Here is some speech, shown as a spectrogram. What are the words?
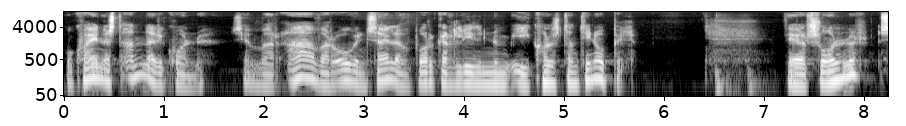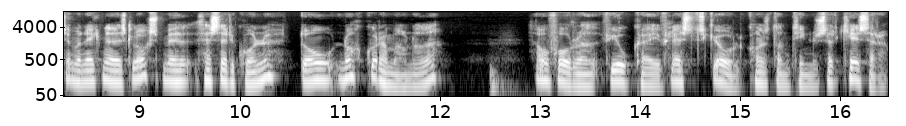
og hvænast annari konu sem var afar ofinn sæl af borgarlíðinum í Konstantinópil. Þegar Sónur sem hann egnaðist loks með þessari konu dó nokkura mánada þá fór að fjúka í flest skjól Konstantínusar kesara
